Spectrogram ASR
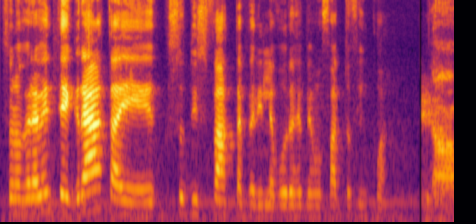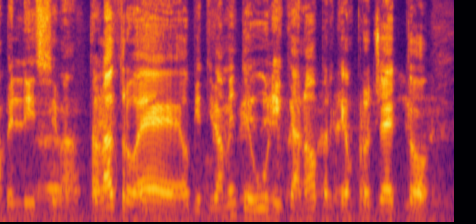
Sono veramente grata e soddisfatta per il lavoro che abbiamo fatto fin qua. No, bellissima. Tra l'altro è obiettivamente unica, no? perché è un progetto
